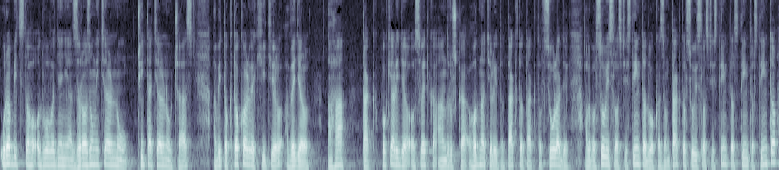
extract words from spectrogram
urobiť z toho odôvodnenia zrozumiteľnú, čitateľnú časť, aby to ktokoľvek chytil a vedel, aha, tak pokiaľ ide o svetka Andruška, hodnotili to takto, takto v súlade, alebo v súvislosti s týmto dôkazom, takto v súvislosti s týmto, s týmto, s týmto.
